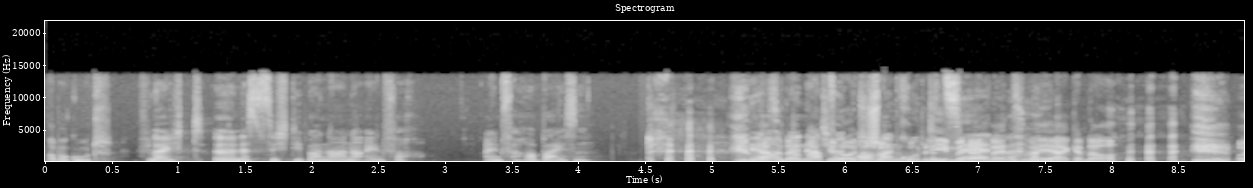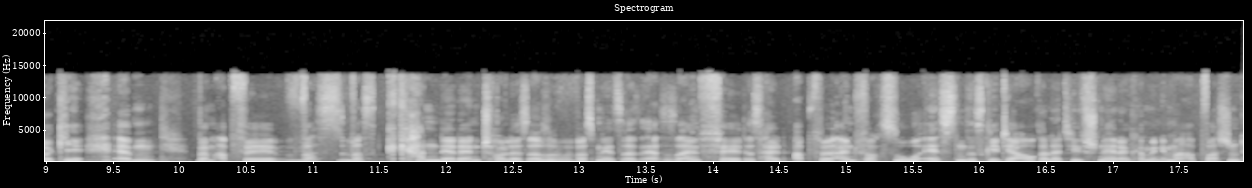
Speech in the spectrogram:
Aber gut. Vielleicht äh, lässt sich die Banane einfach einfacher beißen. Ja, also da haben manche Apfel Leute schon Probleme da Zähne. rein zu. Ja, genau. okay. Ähm, beim Apfel, was, was kann der denn Tolles? Also, was mir jetzt als erstes einfällt, ist halt Apfel einfach so essen. Das geht ja auch relativ schnell, dann kann man ihn immer abwaschen.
